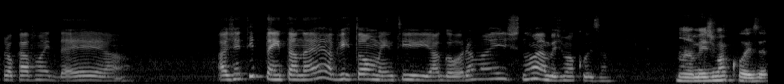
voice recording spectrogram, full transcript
trocava uma ideia. A gente tenta, né, virtualmente agora, mas não é a mesma coisa. Não é a mesma coisa.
